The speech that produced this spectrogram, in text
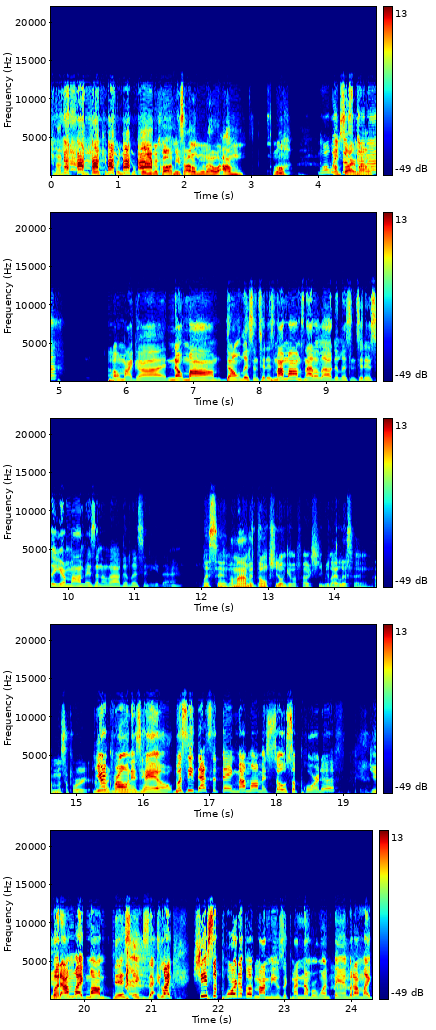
and I've been drinking before you, before you even called me, so I don't even know. I'm. Ooh, Well, we I'm sorry, Mom. gonna- Oh my God. No, mom, don't listen to this. My mom's not allowed to listen to this, so your mom isn't allowed to listen either. listen, my mom is don't. She don't give a fuck. She'd be like, listen, I'm gonna support. I'm You're like, grown "Mom, as hell. But see, that's the thing. My mom is so supportive. yeah, but I'm like, mom, this exact like she's supportive of my music, my number one fan. But I'm like,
